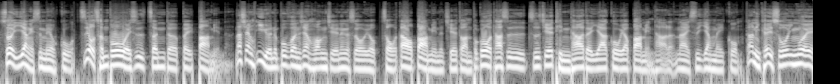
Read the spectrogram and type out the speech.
所以一样也是没有过。只有陈柏伟是真的被罢免了。那像议员的部分，像黄杰那个时候有走到罢免的阶段，不过他是直接挺他的压过要罢免他了，那也是一样没过。但你可以说因为。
